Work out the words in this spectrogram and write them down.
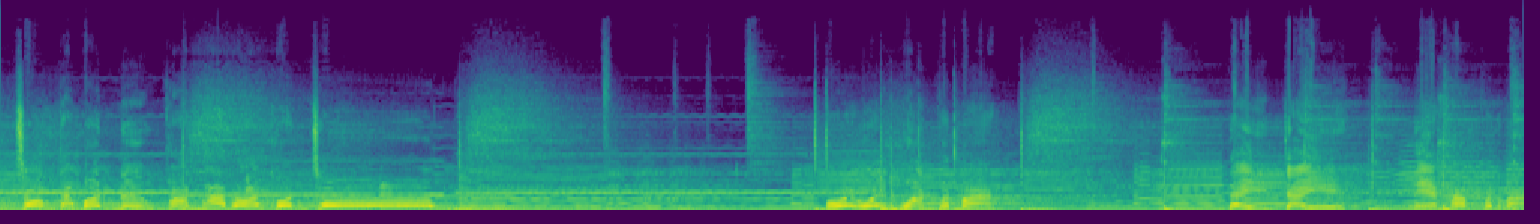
นชมทั้งหมด 1,500 คนชม โอ้ยโอ้ยหวนเพันมา ได้ใจแน่ครับเพันมา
